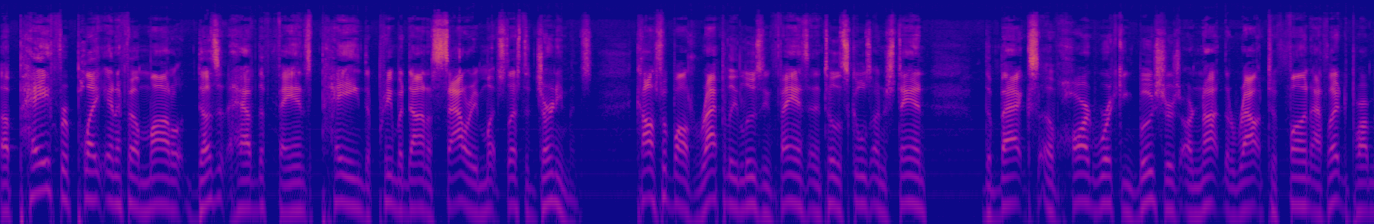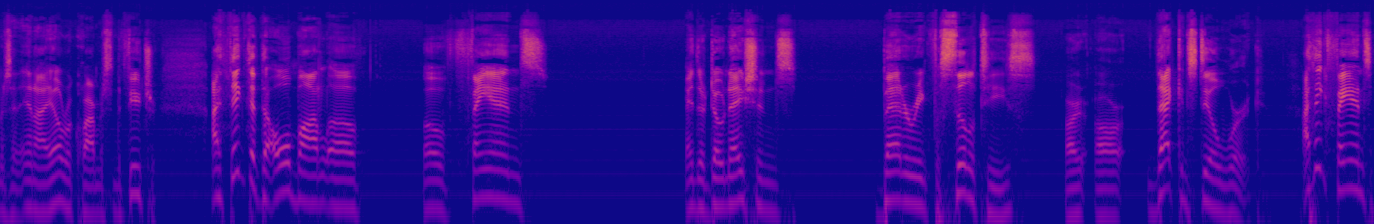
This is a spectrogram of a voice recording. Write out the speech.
A pay for play NFL model doesn't have the fans paying the prima donna salary, much less the journeyman's. College football is rapidly losing fans, and until the schools understand the backs of hardworking boosters are not the route to fund athletic departments and NIL requirements in the future. I think that the old model of of fans and their donations bettering facilities are, are that can still work. I think fans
